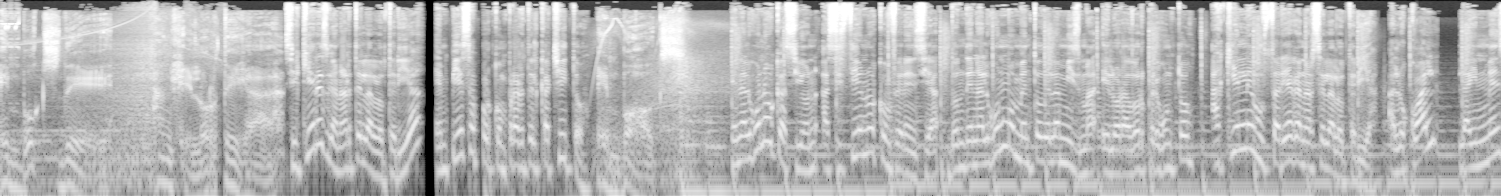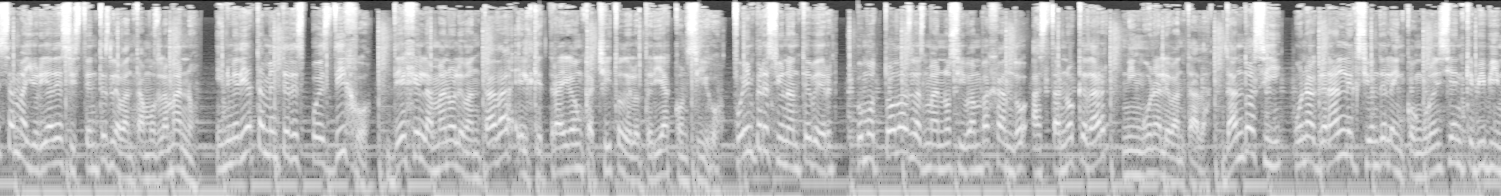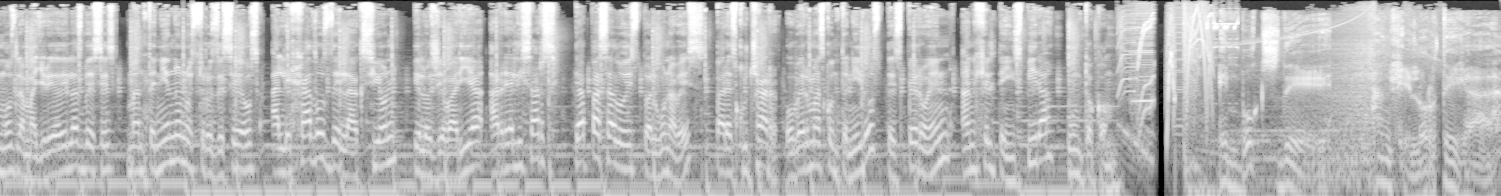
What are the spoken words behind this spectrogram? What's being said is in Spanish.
En box de Ángel Ortega. Si quieres ganarte la lotería, empieza por comprarte el cachito. En box. En alguna ocasión asistí a una conferencia donde en algún momento de la misma el orador preguntó ¿a quién le gustaría ganarse la lotería? A lo cual la inmensa mayoría de asistentes levantamos la mano. Inmediatamente después dijo, deje la mano levantada el que traiga un cachito de lotería consigo. Fue impresionante ver cómo todas las manos iban bajando hasta no quedar ninguna levantada, dando así una gran lección de la incongruencia en que vivimos la mayoría de las veces manteniendo nuestros deseos alejados de la acción que los llevaría a realizarse. ¿Te ha pasado esto alguna vez? Para escuchar o ver más contenidos, te espero en angelteinspira.com. En box de Ángel Ortega.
